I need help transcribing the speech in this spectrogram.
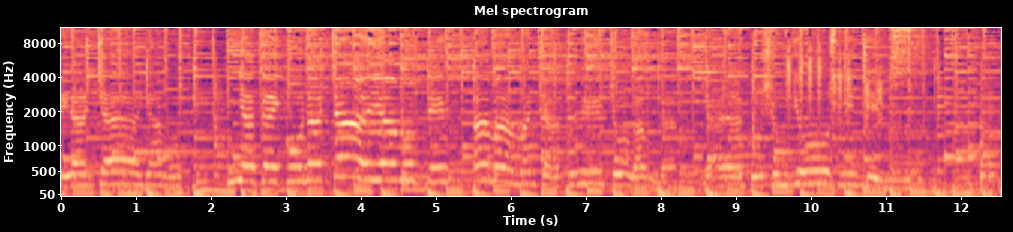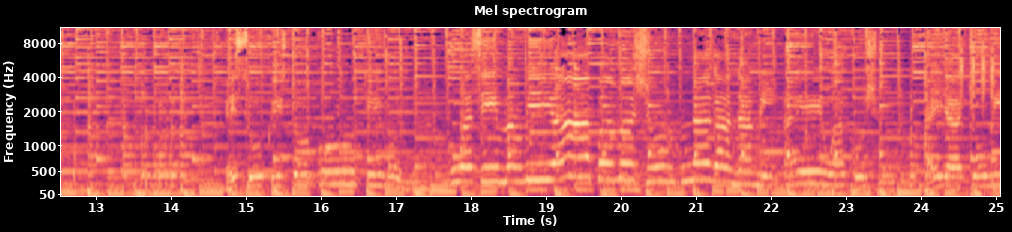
kayra chayamukti ñakaykuna chayamukti ama manchakuychu qamqa yarakushun Dios ninchikman Jesucristo kutimuna wasimanmi apamashun naganami aywakushun chayllachumi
